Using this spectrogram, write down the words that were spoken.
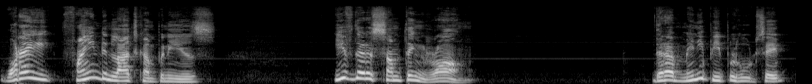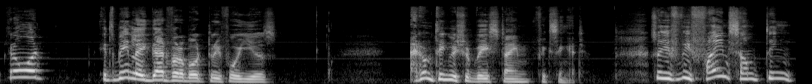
What i find in large company is if there is something wrong, there are many people who would say, you know what, it's been like that for about three, four years. I don't think we should waste time fixing it. So if we find something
